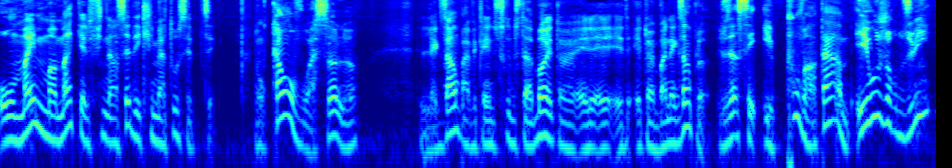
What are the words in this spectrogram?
au même moment qu'elle finançait des climato-sceptiques. Donc, quand on voit ça, là, l'exemple avec l'industrie du tabac est un, bon exemple. c'est épouvantable. Et aujourd'hui,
